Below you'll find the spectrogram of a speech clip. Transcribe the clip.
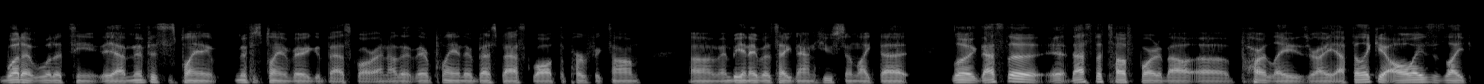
what a what a team. Yeah, Memphis is playing Memphis playing very good basketball right now. They're they're playing their best basketball at the perfect time. Um and being able to take down Houston like that. Look, that's the eh, that's the tough part about uh parlays, right? I feel like it always is like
